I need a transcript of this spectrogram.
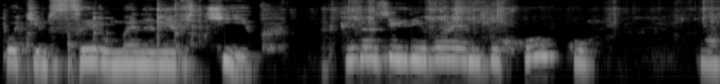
потім сир у мене не втік. І розігріваємо духовку на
